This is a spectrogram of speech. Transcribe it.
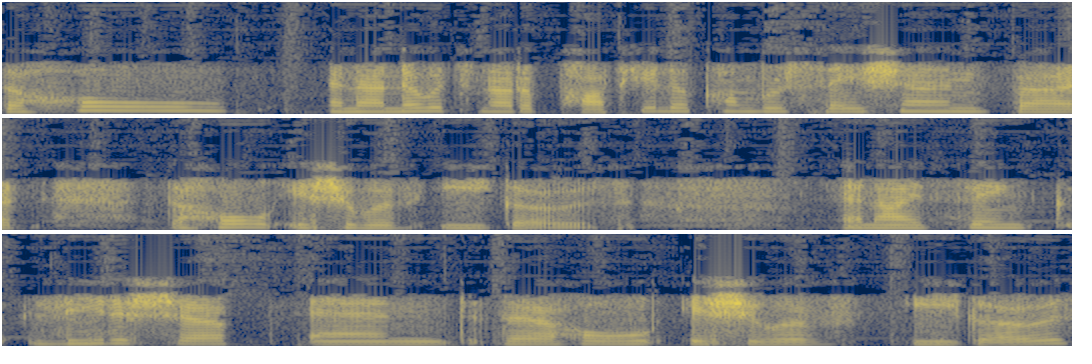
the whole. And I know it's not a popular conversation, but the whole issue of egos. And I think leadership and the whole issue of egos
